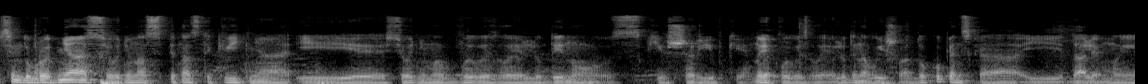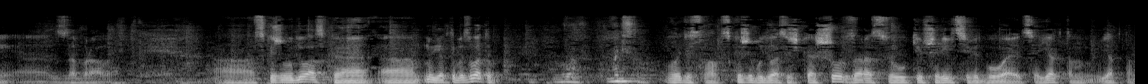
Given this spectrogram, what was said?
Всім доброго дня. Сьогодні у нас 15 квітня, і сьогодні ми вивезли людину з Ківшарівки. Ну як вивезли? Людина вийшла до Куп'янська, і далі ми е, забрали. Скажи, будь ласка, ну як тебе звати? Влад, Владислав. Владислав, скажи, будь ласка, що зараз у Ківшарівці відбувається? Як там, як там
